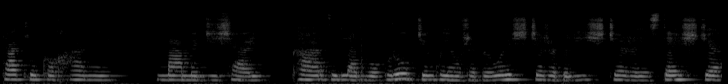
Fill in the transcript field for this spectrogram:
Takie, kochani, mamy dzisiaj karty dla dwóch grup. Dziękuję, że byłyście, że byliście, że jesteście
